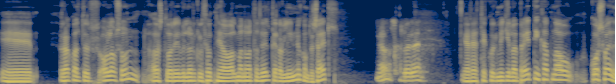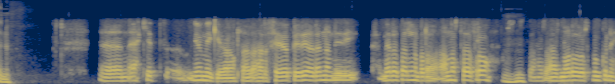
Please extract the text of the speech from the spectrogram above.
verardölum. Rökkvaldur Óláfsson, aðstóri yfir lörgur þjóttni á Almanvarnatild, er á línu, kom til sæl. Já, skal verið. Er þetta einhver mikilvæg breyting hérna á góðsvæðinu? En ekkit mjög mikið, það er þegar byrjað að renna niður í Meradalina bara annar staða frá mm -hmm. það er norður á sprungunni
